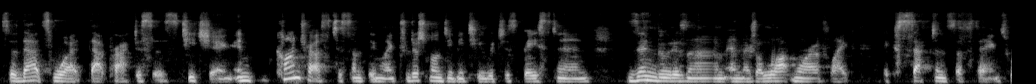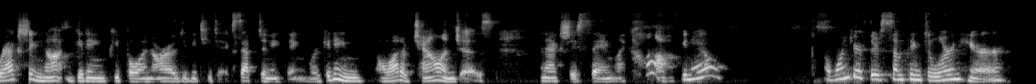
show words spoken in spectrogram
So that's what that practice is teaching. In contrast to something like traditional DBT, which is based in Zen Buddhism, and there's a lot more of like acceptance of things. We're actually not getting people in RODBT to accept anything. We're getting a lot of challenges and actually saying, like, huh, you know, I wonder if there's something to learn here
